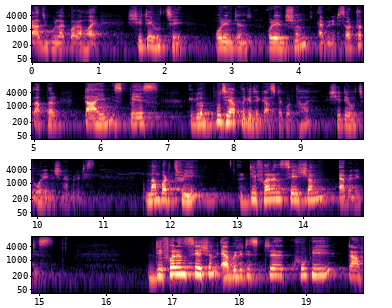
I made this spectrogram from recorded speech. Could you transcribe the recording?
কাজগুলা করা হয়, সেটাই হচ্ছে ওরিয়েন্টেন ওরিয়েন্টেশন অ্যাবিলিটিস অর্থাৎ আপনার টাইম স্পেস এগুলো বুঝে আপনাকে যে কাজটা করতে হয়, সেটাই হচ্ছে orientation abilities number three differentiation abilities differentiation অ্যাবিলিটিসটা খুবই টাফ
